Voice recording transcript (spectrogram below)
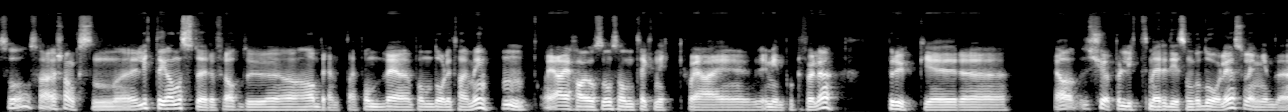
så, så er sjansen eh, litt grann større for at du eh, har brent deg på en, på en dårlig timing. Mm. Og jeg har jo også en sånn teknikk hvor jeg i min portefølje bruker ja, kjøper litt mer i de som går dårlig, så lenge det,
